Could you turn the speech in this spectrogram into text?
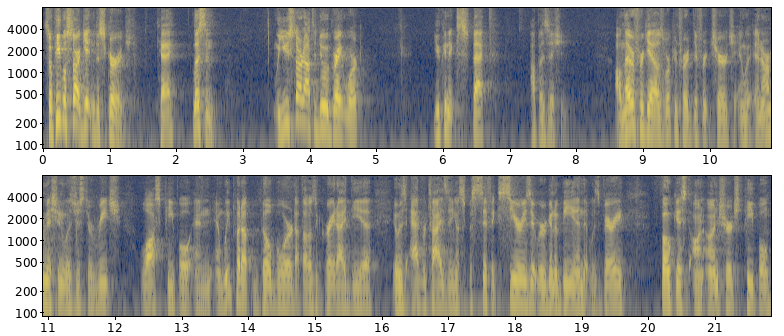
So people start getting discouraged, okay? Listen, when you start out to do a great work, you can expect opposition. I'll never forget, I was working for a different church, and, and our mission was just to reach lost people. And, and we put up a billboard. I thought it was a great idea. It was advertising a specific series that we were going to be in that was very focused on unchurched people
